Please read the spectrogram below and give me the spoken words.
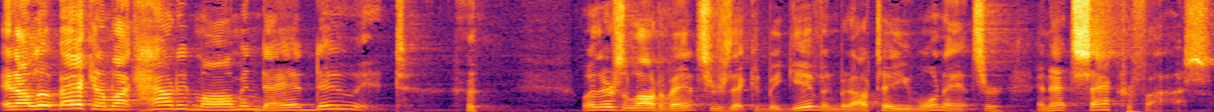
And I look back and I'm like, how did mom and dad do it? well, there's a lot of answers that could be given, but I'll tell you one answer, and that's sacrifice.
